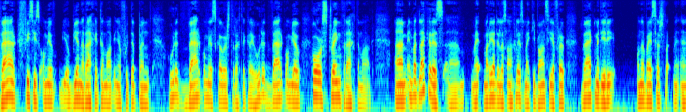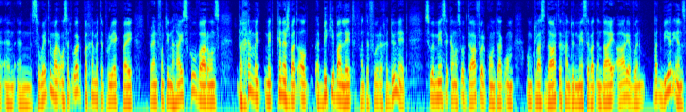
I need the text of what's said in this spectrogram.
werk fisies om jou jou been reguit te maak en jou voete punt, hoe dit werk om jou skouers terug te kry, hoe dit werk om jou core strength reg te maak. Ehm um, en wat lekker is, ehm um, Maria de los Angeles, my Kibanse juffrou, werk met hierdie onderwysers in in in Soweto maar ons het ook begin met 'n projek by Randfontein High School waar ons begin met met kinders wat al 'n bietjie ballet van tevore gedoen het. So mense kan ons ook daarvoor kontak om om klas daar te gaan doen mense wat in daai area woon. Wat weer eens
